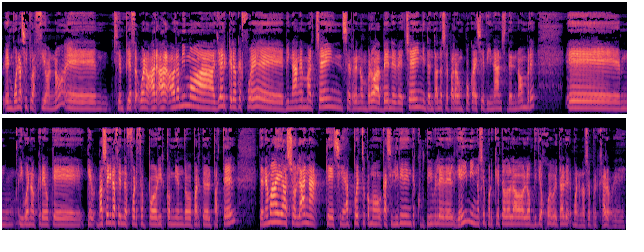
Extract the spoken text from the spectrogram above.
en buena situación, no? Eh, si empiezo, bueno, ahora mismo ayer creo que fue Binance Smart Chain se renombró a BNB Chain, intentando separar un poco a ese Binance del nombre. Eh, y bueno, creo que, que va a seguir haciendo esfuerzos por ir comiendo parte del pastel. Tenemos ahí a Solana, que se ha puesto como casi líder indiscutible del gaming, no sé por qué todos los, videojuegos y tal, bueno, no sé, porque claro, eh,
